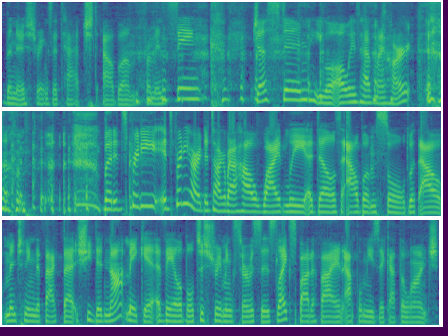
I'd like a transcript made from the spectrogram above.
the No Strings Attached album from NSYNC. Justin, you will always have my heart. Um, but it's pretty it's pretty hard to talk about how widely Adele's album sold without mentioning the fact that she did not make it available to streaming services like Spotify and Apple Music at the launch.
